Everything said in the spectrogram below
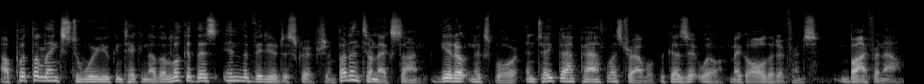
I'll put the links to where you can take another look at this in the video description. But until next time, get out and explore and take that path less traveled because it will make all the difference. Bye for now.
